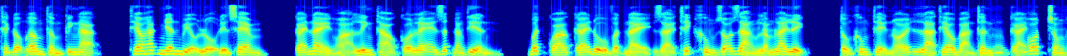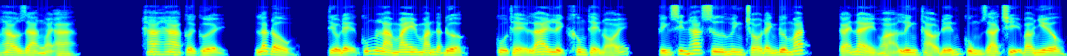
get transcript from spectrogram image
Thạch động âm thầm kinh ngạc, theo hắc nhân biểu lộ đến xem, cái này hỏa linh thảo có lẽ rất đáng tiền, bất quá cái đồ vật này giải thích không rõ ràng lắm lai lịch, tổng không thể nói là theo bản thân cái hốt trong hao ra ngoài a. Ha ha cười cười, lắc đầu, tiểu đệ cũng là may mắn đạt được, cụ thể lai lịch không thể nói, kính xin hát sư huynh cho đánh đưa mắt, cái này hỏa linh thảo đến cùng giá trị bao nhiêu.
